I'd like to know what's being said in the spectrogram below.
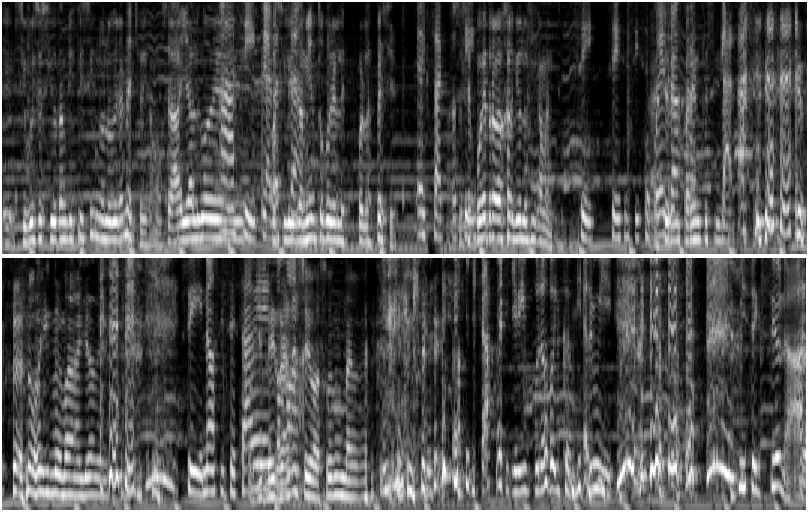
eh, si hubiese sido tan difícil, no lo hubieran hecho, digamos. O sea, hay algo de Ah, sí, claro, facilitamiento por, el, por la especie. Exacto, O sea, sí. Se puede trabajar biológicamente. Sí, sí, sí, sí, se Ah, puede el trabajar. paréntesis. Claro. Para no irme más allá de. sí, no, si se Porque sabe cómo... Runner se basó en una. ya me quería puro boicotear mi, mi sección. Claro.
